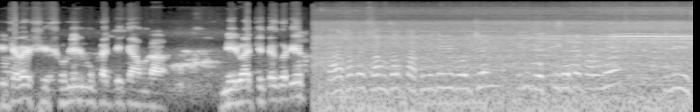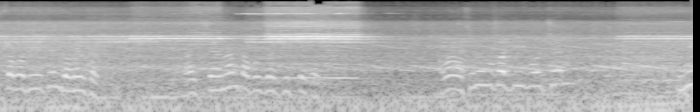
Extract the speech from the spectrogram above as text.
হিসাবে শ্রী সুনীল মুখার্জিকে আমরা নির্বাচিত করি। বারাসাতের সাংসদ কাকুলি দেবী বলছেন, তিনি ব্যক্তিগত কারণে তিনি ইস্তফা দিয়েছেন দলের কাছে। ভাইস চেয়ারম্যান তাপস করেন আবার অসীম মুখার্জি বলছেন, তিনি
